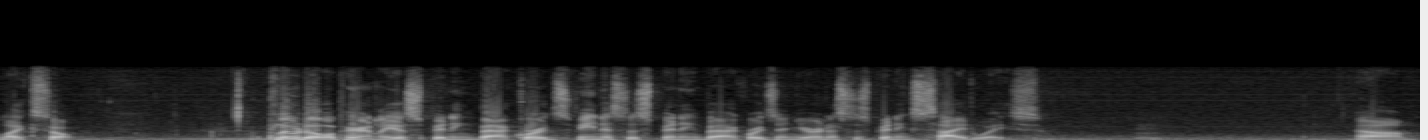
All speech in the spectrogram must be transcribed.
like so. Pluto apparently is spinning backwards. Venus is spinning backwards, and Uranus is spinning sideways. Um,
